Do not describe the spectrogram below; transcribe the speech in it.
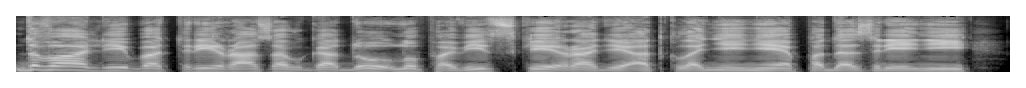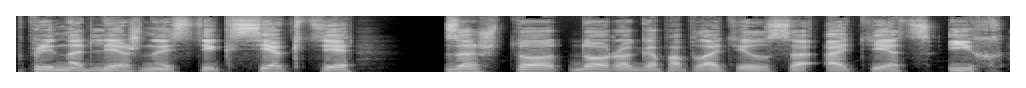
Два либо три раза в году Луповицкие ради отклонения подозрений в принадлежности к секте, за что дорого поплатился отец их,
